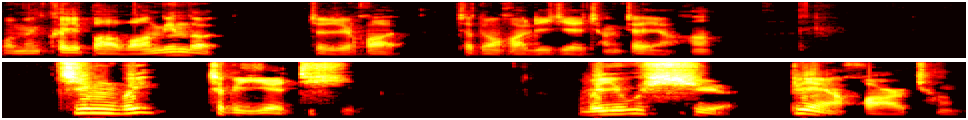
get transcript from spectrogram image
我们可以把王冰的这句话、这段话理解成这样：哈，精微这个液体，唯有血变化而成。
